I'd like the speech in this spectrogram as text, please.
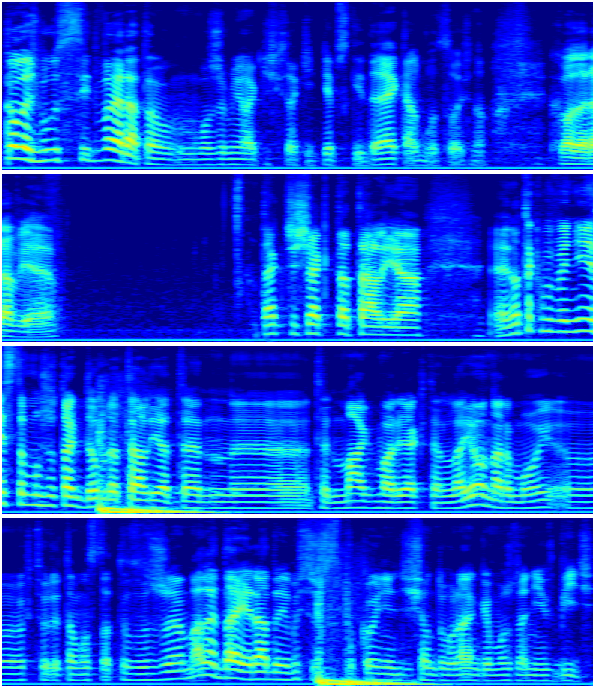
Koleś był z Silvera, to może miał jakiś taki kiepski deck albo coś, no. Cholera wie. Tak czy siak ta talia, no tak mówię, nie jest to może tak dobra talia ten, e, ten Magmar jak ten Lionar mój, e, który tam ostatnio zużyłem, ale daje radę i myślę, że spokojnie dziesiątą rangę można nie wbić.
